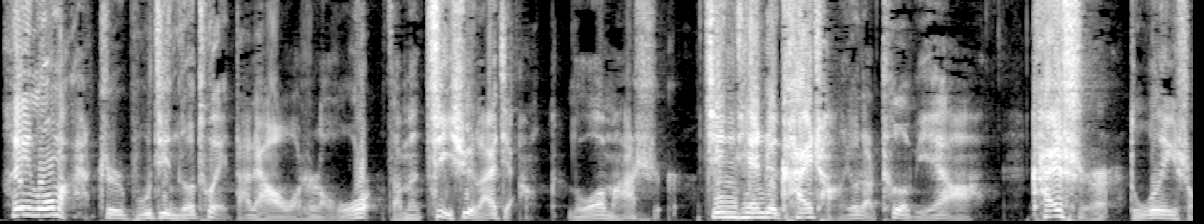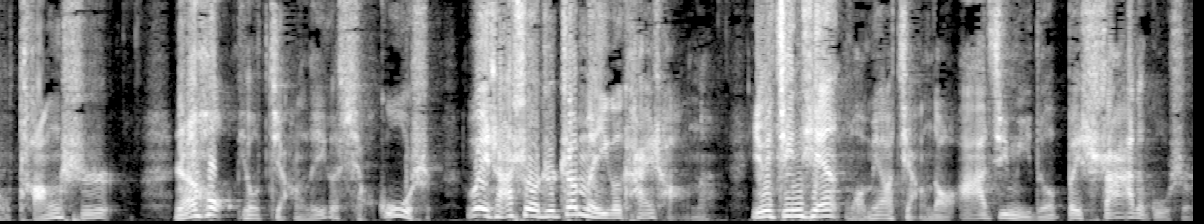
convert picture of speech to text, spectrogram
黑罗马之不进则退。大家好，我是老胡，咱们继续来讲罗马史。今天这开场有点特别啊。开始读了一首唐诗，然后又讲了一个小故事。为啥设置这么一个开场呢？因为今天我们要讲到阿基米德被杀的故事。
